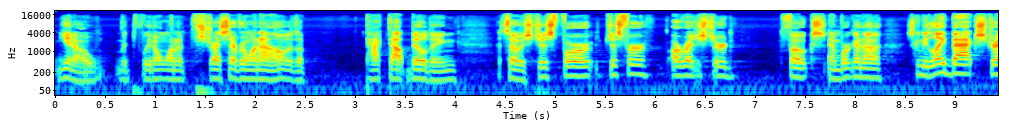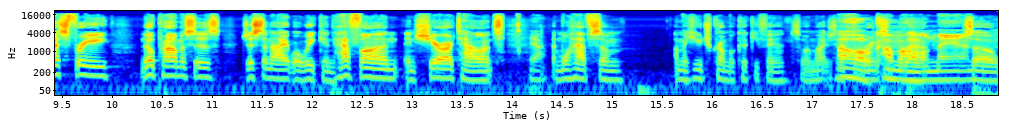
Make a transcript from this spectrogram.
you know we- don't want to stress everyone out it's a packed out building so it's just for just for our registered folks and we're gonna it's gonna be laid back stress free no promises just a night where we can have fun and share our talents Yeah. and we'll have some i'm a huge Crumbl cookie fan so we might just have to Oh bring come some of that. on, man. so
